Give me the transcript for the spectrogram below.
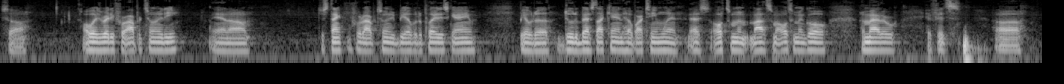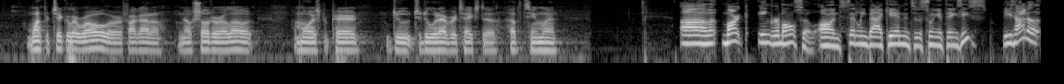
So, always ready for opportunity, and um, just thankful for the opportunity to be able to play this game, be able to do the best I can to help our team win. That's ultimate. That's my ultimate goal. No matter if it's uh, one particular role or if I got to you know shoulder a load, I'm always prepared do to do whatever it takes to help the team win. Um, Mark Ingram also on settling back in into the swing of things. He's he's had a.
